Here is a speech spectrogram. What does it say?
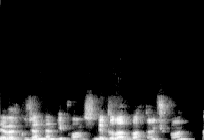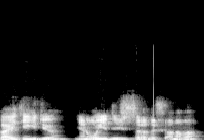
Leverkusen'den 1 puan, şimdi Gladbach'tan 3 puan. Gayet iyi gidiyor. Yani 17. sırada şu an ama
